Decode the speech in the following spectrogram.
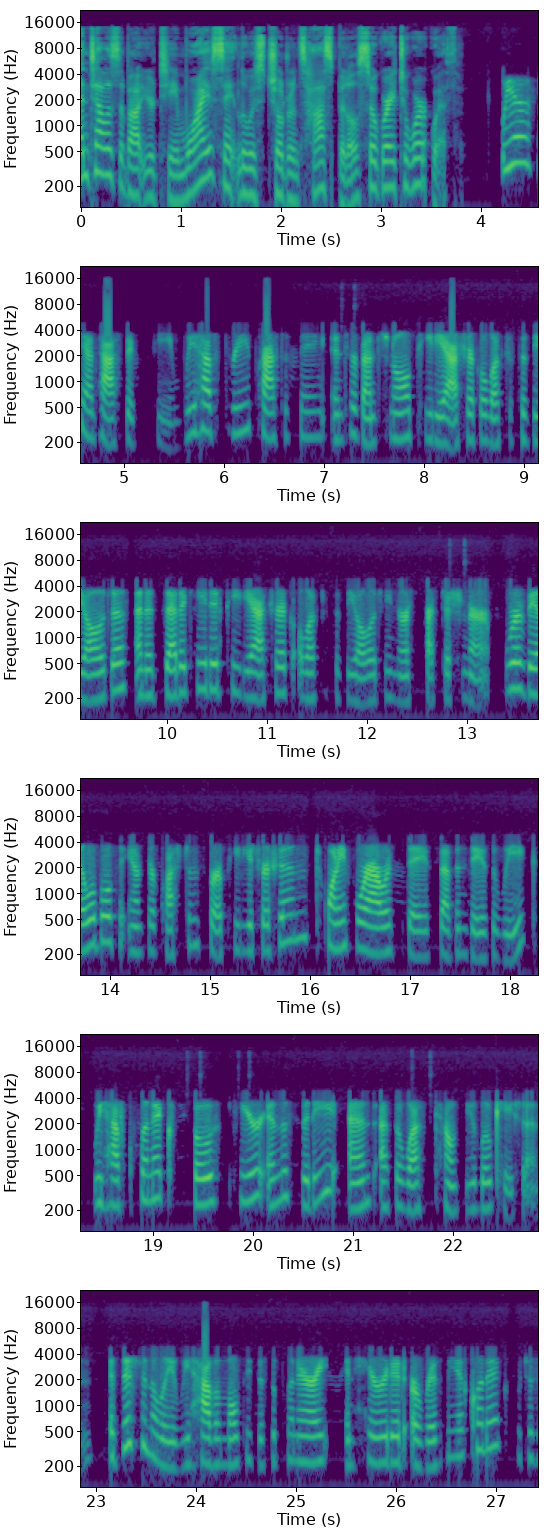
And tell us about your team. Why is St. Louis Children's Hospital so great to work with? We have a fantastic team. We have three practicing interventional pediatric electrophysiologists and a dedicated pediatric electrophysiology nurse practitioner. We're available to answer questions for our pediatricians 24 hours a day, seven days a week. We have clinics both here in the city and at the West County location. Additionally, we have a multidisciplinary inherited arrhythmia clinic, which is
